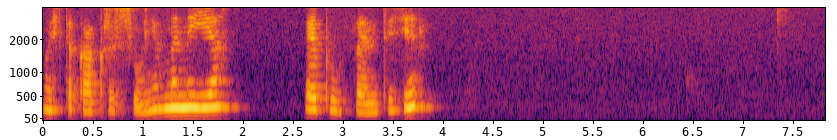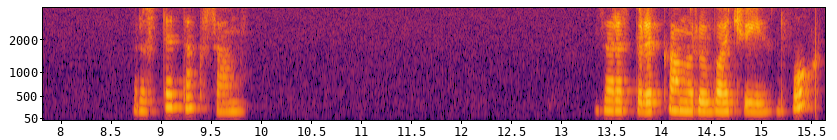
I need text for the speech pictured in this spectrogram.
Ось така красуня в мене є. Apple Fantasy. Росте так само. Зараз перед камерою бачу їх двох.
